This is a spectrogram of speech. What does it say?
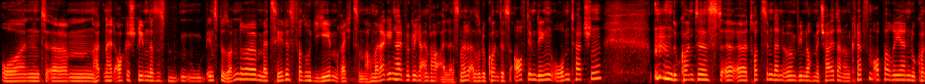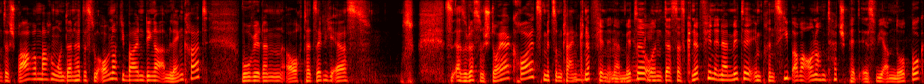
Und ähm, hatten halt auch geschrieben, dass es insbesondere Mercedes versucht, jedem recht zu machen. Weil da ging halt wirklich einfach alles. Ne? Also du konntest auf dem Ding rumtatschen. Du konntest äh, äh, trotzdem dann irgendwie noch mit Schaltern und Knöpfen operieren, du konntest Sprache machen und dann hattest du auch noch die beiden Dinger am Lenkrad, wo wir dann auch tatsächlich erst also du hast ein Steuerkreuz mit so einem kleinen Knöpfchen in der Mitte okay. und dass das Knöpfchen in der Mitte im Prinzip aber auch noch ein Touchpad ist, wie am Notebook,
